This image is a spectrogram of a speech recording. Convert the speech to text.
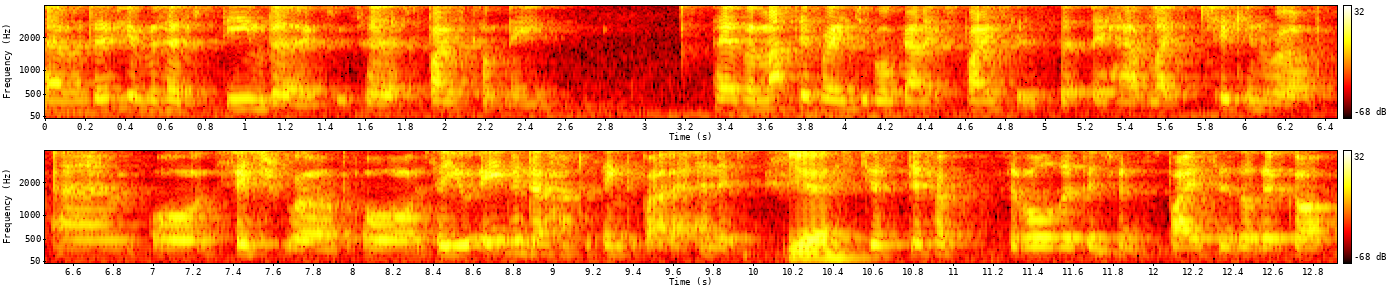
Um, I don't know if you've ever heard of Steenberg's. It's a spice company they have a massive range of organic spices that they have like chicken rub um, or fish rub or so you even don't have to think about it and it's yeah. it's just different of all the different spices or they've got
